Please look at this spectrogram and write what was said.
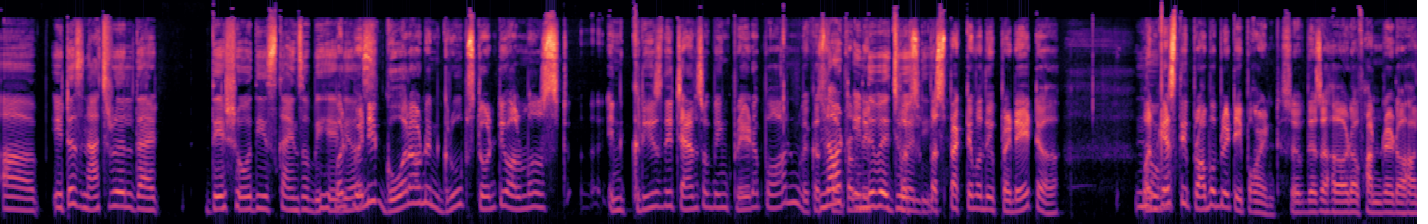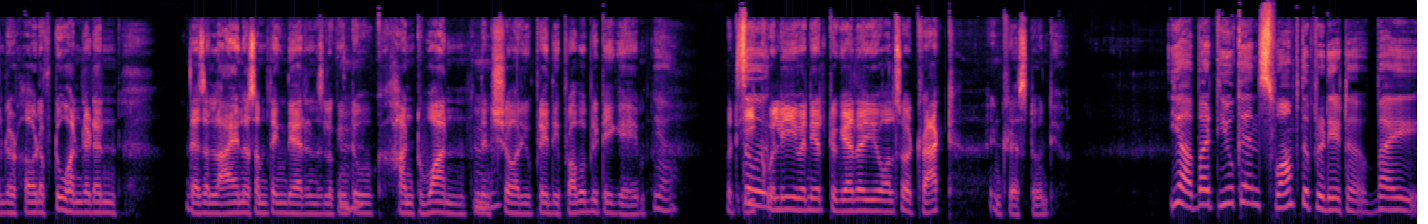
uh, it is natural that they show these kinds of behaviors. But when you go around in groups, don't you almost increase the chance of being preyed upon? Because Not from, from the individually. pers- perspective of the predator, No. one gets the probability point. So if there's a herd of 100 or 100, herd of 200 and there's a lion or something there and is looking to mm-hmm. hunt one, then mm-hmm. sure, you play the probability game. yeah. But So- equally, when you're together, you also attract interest, don't you? Yeah, but you can swamp the predator by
